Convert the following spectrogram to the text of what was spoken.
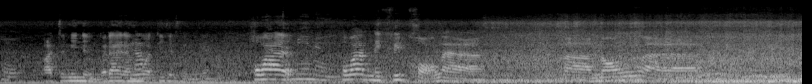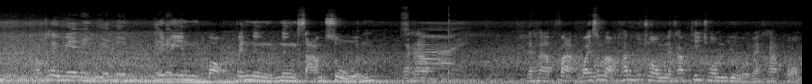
เธอ อาจจะมีหนึ่งก็ได้นะเนอะงวดที่จะถึงเนี่ยเพราะว่าจะมีหนึ่งเพราะว่าในคลิปของอ่าอ่าน้องอ่าน้องเทเทวินวินเทวินเทวินบอกเป็นหนึ่งหนึ่งสามศูนย์นะครับใช่นะครับฝากไว้สำหรับท่านผู้ชมนะครับที่ชมอยู่นะครับผม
